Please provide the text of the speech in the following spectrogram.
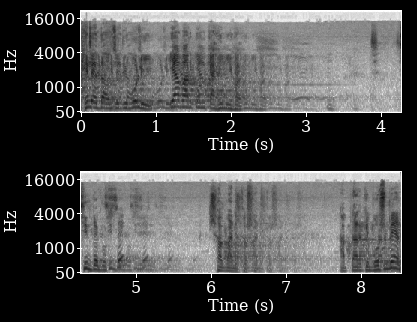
ঢেলে দাও যদি বলি আবার কোন কাহিনী হয়? চিন্তা করছেন সম্মানিত সম্মানিত আপনারা কি বসবেন?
